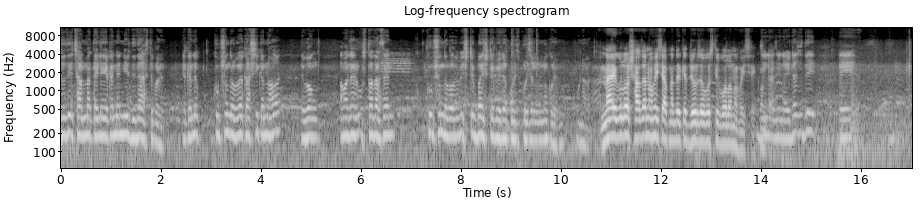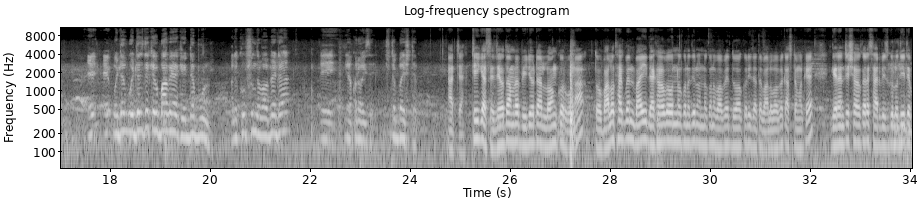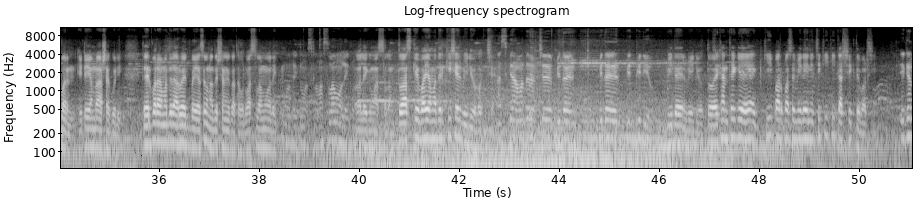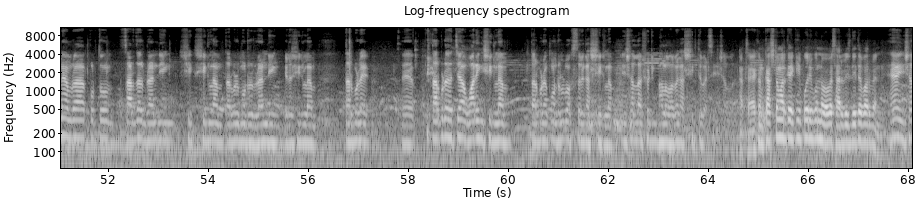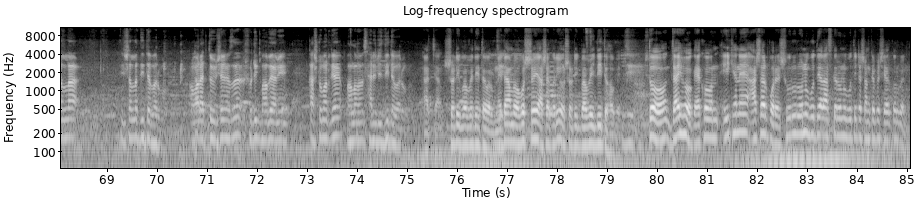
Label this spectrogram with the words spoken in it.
যদি চান না, তাইলে এখানে নির্দ্বিধা আসতে পারেন। এখানে খুব সুন্দরভাবে কাজ শেখানো হয় এবং আমাদের উস্তাদ আছেন, খুব সুন্দরভাবে স্টেপ বাই স্টেপ এটা পরিচালনা করেন। না এগুলো সাজানো হয়েছে আপনাদেরকে জোর জবরদস্তি বলানো হয়েছে জি কোনটা? জি না এটা যদি ওইটা ওইটা যদি কেউ ভাবে আর কি এটা ভুল। মানে খুব সুন্দরভাবে এটা ইয়া করা হয়েছে স্টেপ বাই স্টেপ আচ্ছা ঠিক আছে যেহেতু আমরা ভিডিওটা লং করব না তো ভালো থাকবেন ভাই দেখা হবে অন্য কোনো দিন অন্য কোনোভাবে দোয়া করি যাতে ভালোভাবে কাস্টমারকে গ্যারান্টি সহকারে সার্ভিসগুলো দিতে পারেন এটাই আমরা আশা করি। তো এরপরে আমাদের আরও এক ভাই আছে ওনাদের সঙ্গে কথা বলব আসসালামু আলাইকুম। ওয়ালাইকুম আসসালাম আলাইকুম। ওয়ালাইকুম আসসালাম। তো আজকে ভাই আমাদের কিসের ভিডিও হচ্ছে? আজকে আমাদের হচ্ছে বিদায়ের বিদায়ের ভিডিও বিদায়ের ভিডিও তো এখান থেকে কি পারপাসে বিদায় নিচ্ছি কি কি কাজ শিখতে পারছি? এখানে আমরা প্রথম চার্জার ব্র্যান্ডিং শিখলাম তারপরে মোটর ব্র্যান্ডিং এটা শিখলাম তারপরে তারপরে হচ্ছে ওয়ারিং শিখলাম তারপরে কন্ট্রোল বক্সের কাজ শিখলাম। ইনশাল্লাহ সঠিক ভালোভাবে কাজ শিখতে পারছি ইনশাল্লাহ। আচ্ছা এখন কাস্টমারকে কি পরিপূর্ণভাবে সার্ভিস দিতে পারবেন? হ্যাঁ ইনশাল্লাহ ইনশাল্লাহ দিতে পারব। আমার আত্মবিশ্বাস আছে সঠিকভাবে আমি কাস্টমারকে ভালোভাবে সার্ভিস দিতে পারব। আচ্ছা সঠিকভাবে দিতে পারবেন এটা আমরা অবশ্যই আশা করি ও সঠিকভাবেই দিতে হবে। তো যাই হোক এখন এইখানে আসার পরে শুরুর অনুভূতি আর আজকের অনুভূতিটা সংক্ষেপে শেয়ার করবেন?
